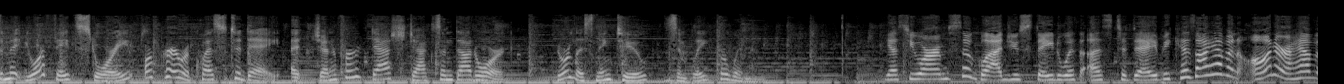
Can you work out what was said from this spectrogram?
Submit your faith story or prayer request today at jennifer-jackson.org. You're listening to Simply for Women. Yes, you are. I'm so glad you stayed with us today because I have an honor. I have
